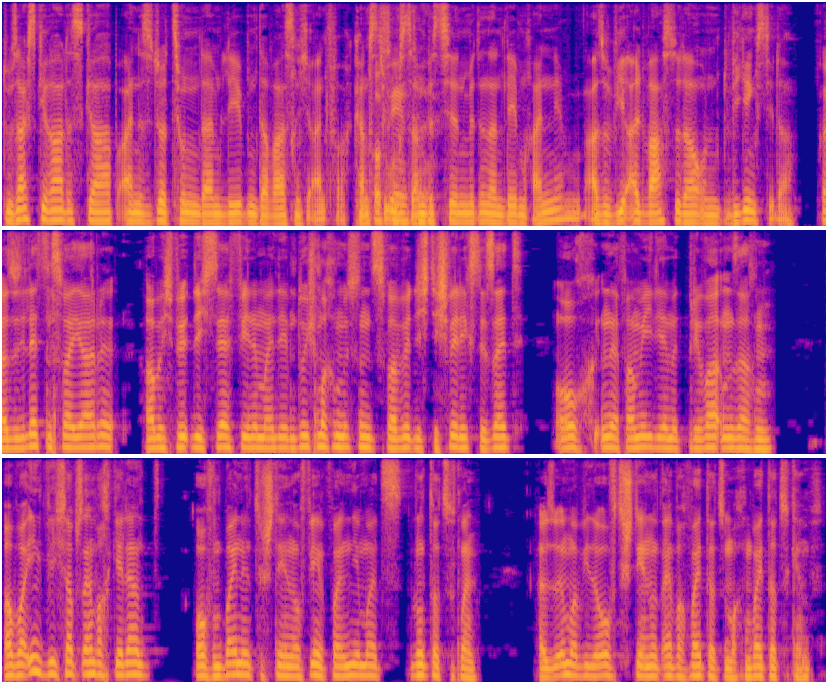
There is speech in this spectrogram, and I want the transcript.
Du sagst gerade, es gab eine Situation in deinem Leben, da war es nicht einfach. Kannst Auf du uns da ein bisschen mit in dein Leben reinnehmen? Also wie alt warst du da und wie ging's dir da? Also die letzten zwei Jahre habe ich wirklich sehr viel in meinem Leben durchmachen müssen. Es war wirklich die schwierigste Zeit, auch in der Familie mit privaten Sachen. Aber irgendwie, ich habe es einfach gelernt, auf den Beinen zu stehen, auf jeden Fall niemals runterzufallen. Also immer wieder aufzustehen und einfach weiterzumachen, weiterzukämpfen.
